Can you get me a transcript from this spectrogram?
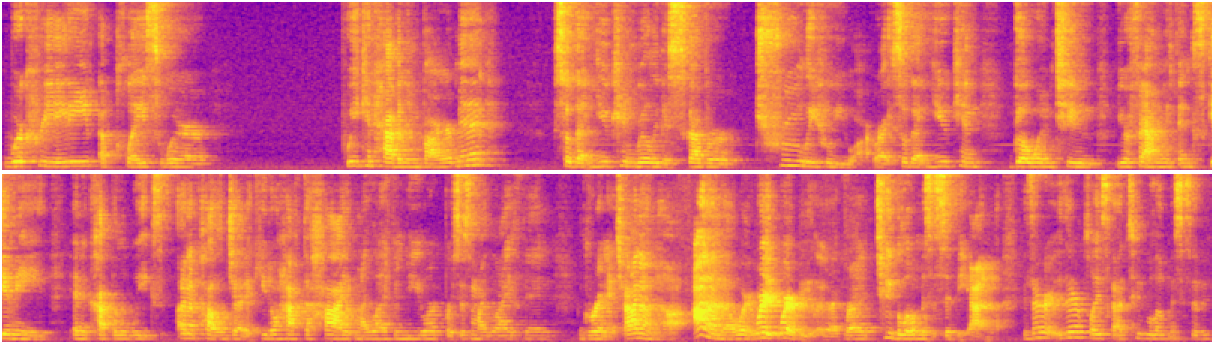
we're creating a place where we can have an environment so that you can really discover truly who you are, right? So that you can go into your family Thanksgiving in a couple of weeks unapologetic. You don't have to hide my life in New York versus my life in Greenwich. I don't know. I don't know where where where be like right below Mississippi. I don't know. Is there is there a place called two below Mississippi?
